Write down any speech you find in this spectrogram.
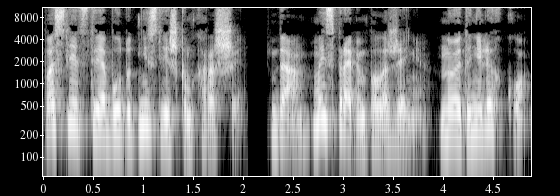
Последствия будут не слишком хороши. Да, мы исправим положение, но это нелегко.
